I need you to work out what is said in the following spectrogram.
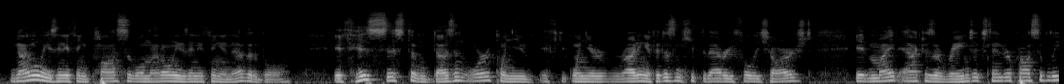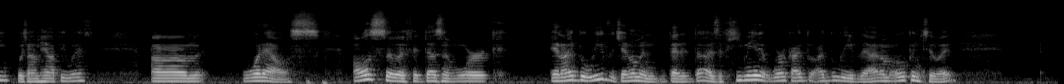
not only is anything possible, not only is anything inevitable, if his system doesn't work when you if you, when you're riding, if it doesn't keep the battery fully charged, it might act as a range extender possibly, which I'm happy with. Um, what else? Also, if it doesn't work, and I believe the gentleman that it does, if he made it work, I, I believe that. I'm open to it.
